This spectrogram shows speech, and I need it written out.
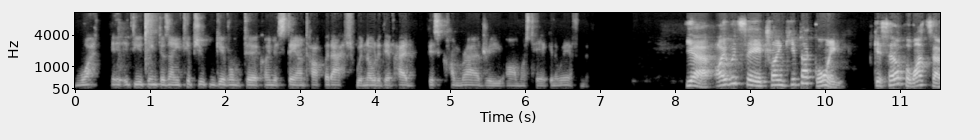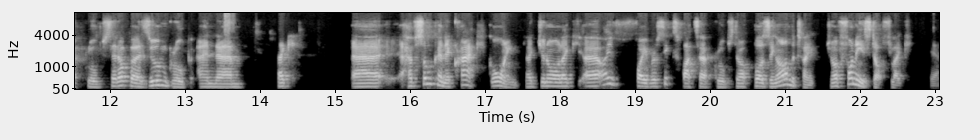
what do you think there's any tips you can give them to kind of stay on top of that when know that they've had this camaraderie almost taken away from them? Yeah, I would say try and keep that going. Get set up a WhatsApp group, set up a Zoom group, and um, like uh, have some kind of crack going. Like, you know, like uh, I have five or six WhatsApp groups that are buzzing all the time. you know, funny stuff. Like, yeah.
